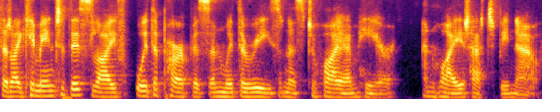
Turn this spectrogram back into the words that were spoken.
that I came into this life with a purpose and with a reason as to why I'm here and why it had to be now.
